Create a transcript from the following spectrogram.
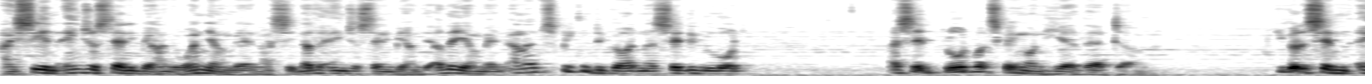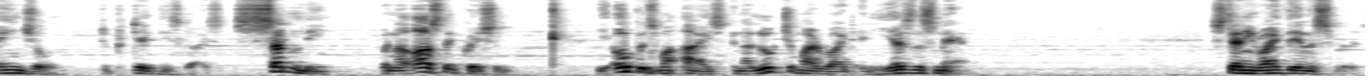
I see an angel standing behind one young man. I see another angel standing behind the other young man. And I'm speaking to God and I said to the Lord, I said, Lord, what's going on here that um, you got to send an angel to protect these guys? Suddenly, when I asked that question, he opens my eyes and I look to my right and here's this man standing right there in the spirit.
